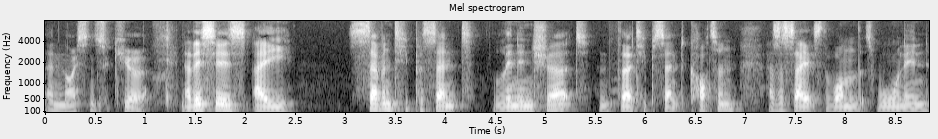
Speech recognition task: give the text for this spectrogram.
and nice and secure. Now this is a 70% linen shirt and 30% cotton. As I say, it's the one that's worn in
